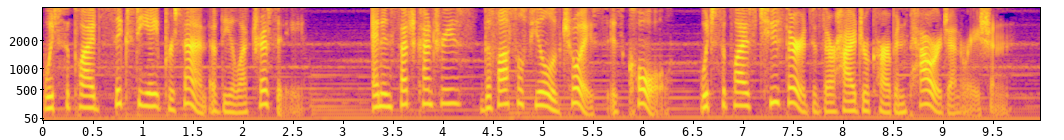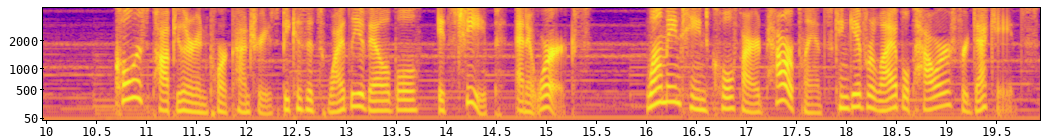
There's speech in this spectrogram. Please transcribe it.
which supplied 68% of the electricity. And in such countries, the fossil fuel of choice is coal, which supplies two thirds of their hydrocarbon power generation. Coal is popular in poor countries because it's widely available, it's cheap, and it works. Well maintained coal fired power plants can give reliable power for decades.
